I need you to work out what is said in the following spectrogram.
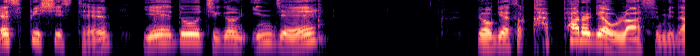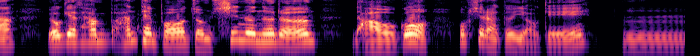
SP 시스템 얘도 지금 이제 여기에서 가파르게 올라왔습니다. 여기에서 한, 한 템포 좀 쉬는 흐름 나오고 혹시라도 여기 음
